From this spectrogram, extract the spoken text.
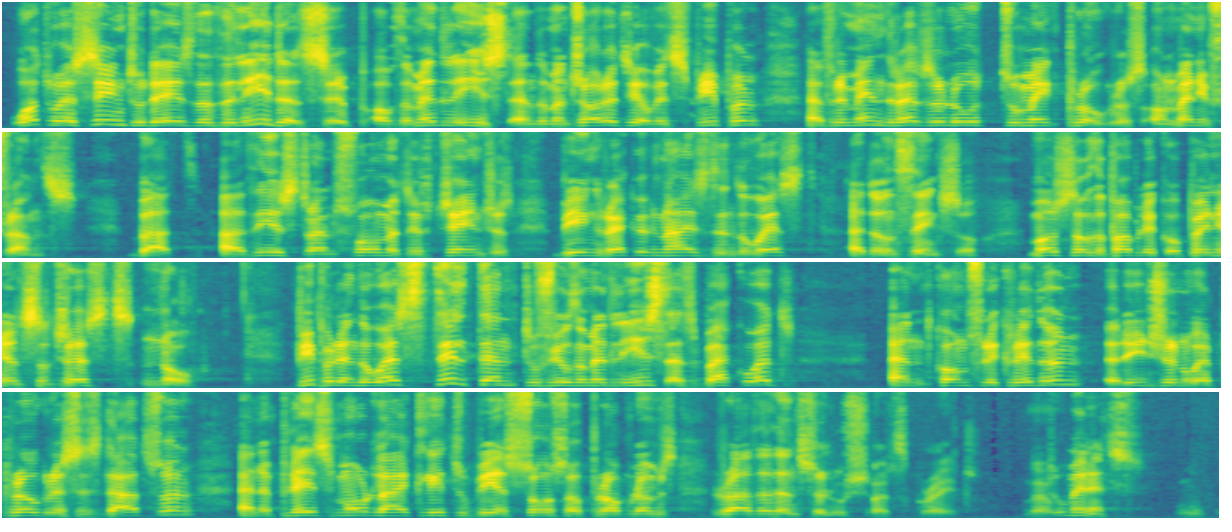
What we're seeing today is that the leadership of the Middle East and the majority of its people have remained resolute to make progress on many fronts. But are these transformative changes being recognized in the West? I don't think so. Most of the public opinion suggests no. People in the West still tend to view the Middle East as backward and conflict ridden, a region where progress is doubtful, and a place more likely to be a source of problems rather than solutions. That's great. No, Two minutes.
